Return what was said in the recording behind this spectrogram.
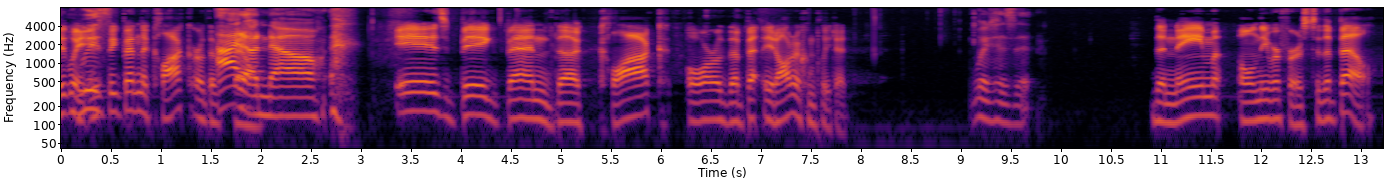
it- wait, It is was- Big Ben the clock or the I bell? don't know. Is Big Ben the clock or the be- it auto completed? Which is it? The name only refers to the bell,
